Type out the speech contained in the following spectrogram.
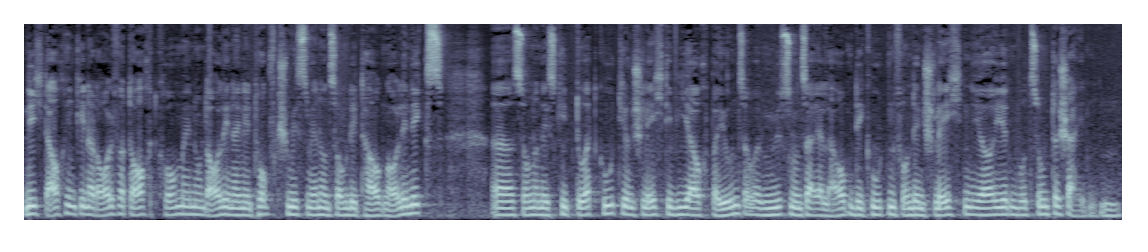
nicht auch in Generalverdacht kommen und alle in einen Topf geschmissen werden und sagen, die taugen alle nichts äh, sondern es gibt dort gute und schlechte, wie auch bei uns, aber wir müssen uns auch erlauben, die Guten von den Schlechten ja irgendwo zu unterscheiden. Mhm.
